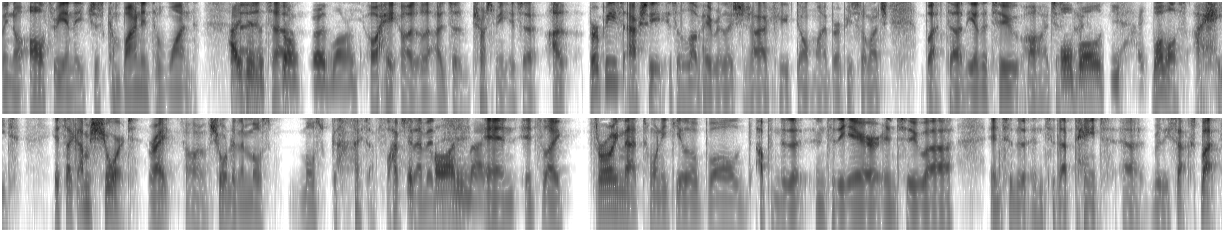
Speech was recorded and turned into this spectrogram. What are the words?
you know all three, and they just combine into one. Hate and, is a strong uh, word, Lawrence. Oh, hate! Oh, a, trust me, it's a burpees. Actually, it's a love hate relationship. I actually don't mind burpees so much, but uh, the other two, oh, I just wall balls. You hate wall balls. I hate. It's like I'm short, right? Oh, I'm shorter than most most guys. I'm five seven, tiny, and it's like throwing that 20 kilo ball up into the into the air into uh into the into that paint uh, really sucks. But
